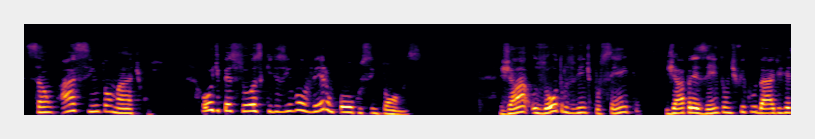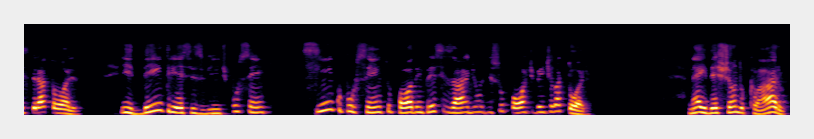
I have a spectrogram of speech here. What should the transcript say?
são assintomáticos ou de pessoas que desenvolveram poucos sintomas. Já os outros 20% já apresentam dificuldade respiratória. E dentre esses 20%, 5% podem precisar de, um, de suporte ventilatório. Né? E deixando claro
